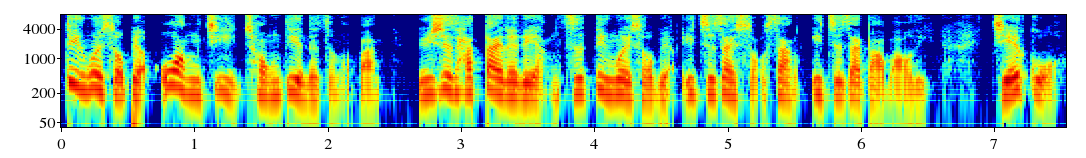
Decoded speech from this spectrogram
定位手表忘记充电的怎么办？于是他带了两只定位手表，一只在手上，一只在包包里。结果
